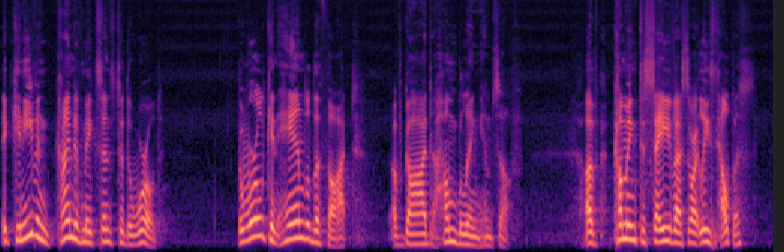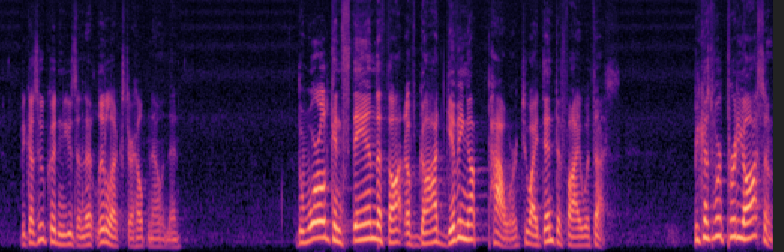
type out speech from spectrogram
It can even kind of make sense to the world. The world can handle the thought of God humbling himself, of coming to save us or at least help us, because who couldn't use a little extra help now and then? The world can stand the thought of God giving up power to identify with us because we're pretty awesome.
